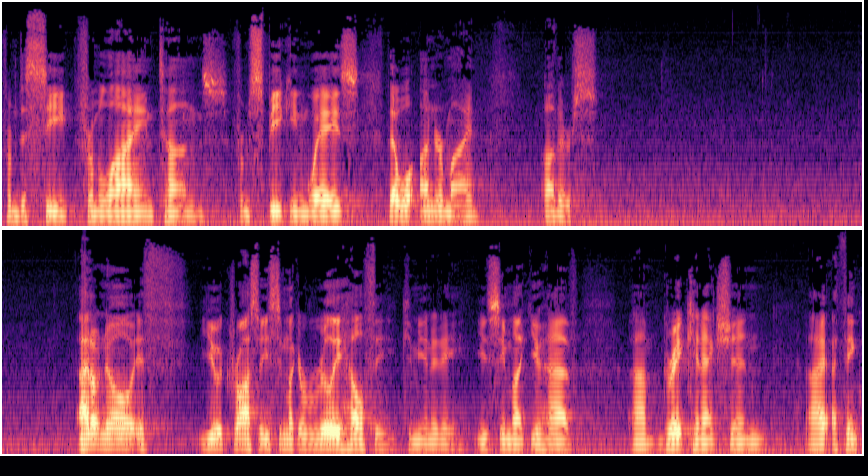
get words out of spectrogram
from deceit, from lying tongues, from speaking ways that will undermine others. I don't know if you at Crossville, you seem like a really healthy community. You seem like you have um, great connection. I, I, think,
